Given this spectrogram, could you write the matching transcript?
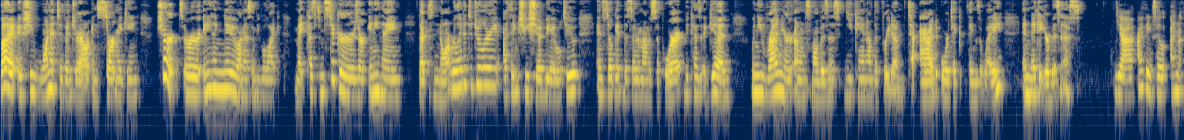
But if she wanted to venture out and start making shirts or anything new, I know some people like make custom stickers or anything that's not related to jewelry. I think she should be able to and still get the same amount of support because, again, when you run your own small business, you can have the freedom to add or take things away and make it your business. Yeah, I think so. And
